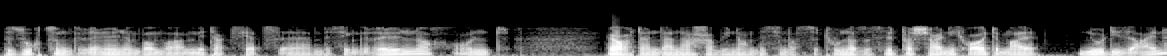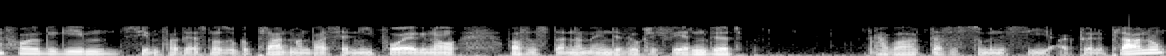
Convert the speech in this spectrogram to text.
Besuch zum Grillen. Dann wollen wir mittags jetzt äh, ein bisschen grillen noch. Und ja, dann danach habe ich noch ein bisschen was zu tun. Also es wird wahrscheinlich heute mal nur diese eine Folge geben. Ist jedenfalls erstmal so geplant. Man weiß ja nie vorher genau, was es dann am Ende wirklich werden wird. Aber das ist zumindest die aktuelle Planung.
